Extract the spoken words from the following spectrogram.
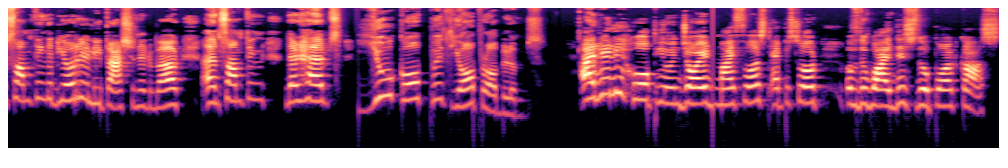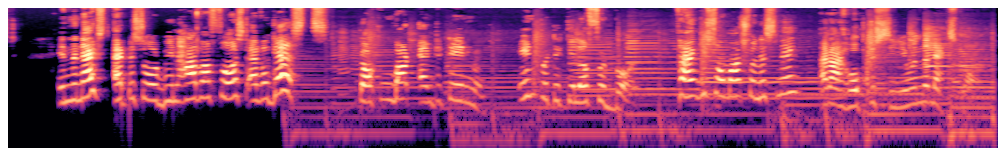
something that you're really passionate about and something that helps you cope with your problems. I really hope you enjoyed my first episode of the Why This Though podcast. In the next episode, we'll have our first ever guests talking about entertainment, in particular football. Thank you so much for listening, and I hope to see you in the next one.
